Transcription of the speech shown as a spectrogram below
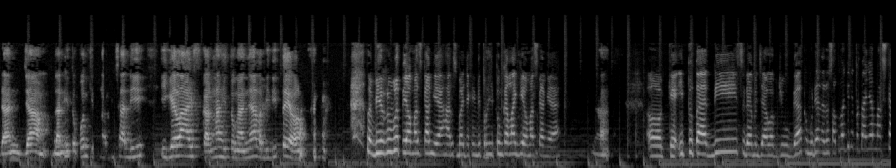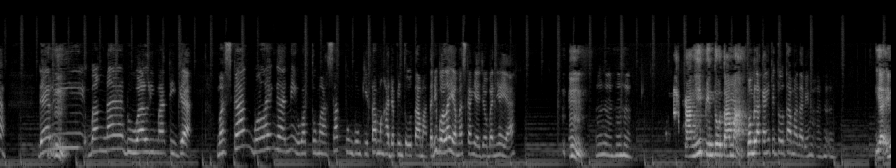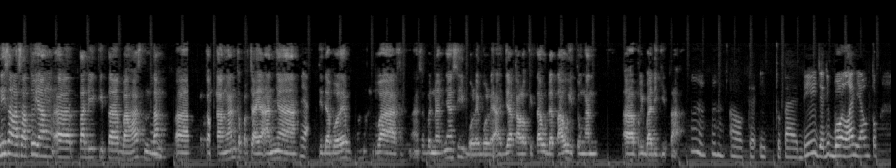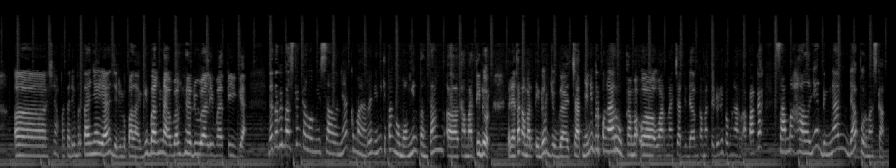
dan jam. Dan hmm. itu pun kita bisa di IG live karena hitungannya lebih detail. lebih ruwet ya Mas Kang ya, harus banyak yang diperhitungkan lagi ya Mas Kang ya. ya. Oke, itu tadi sudah menjawab juga. Kemudian ada satu lagi nih pertanyaan Mas Kang. Dari hmm. Bang Na 253. Mas Kang, boleh nggak nih waktu masak punggung kita menghadap pintu utama? Tadi boleh ya Mas Kang ya jawabannya ya? Hmm. hmm. Membelakangi pintu utama. Membelakangi pintu utama tapi. Hmm, hmm, ya ini salah satu yang uh, tadi kita bahas tentang hmm. uh, perkembangan kepercayaannya. Ya. Tidak boleh keluar. Nah, sebenarnya sih boleh-boleh aja kalau kita udah tahu hitungan uh, pribadi kita. Hmm, hmm, Oke, itu tadi. Jadi boleh ya untuk uh, siapa tadi yang bertanya ya? Jadi lupa lagi Bang Na, Bang Na 253. Nah tapi Mas kan kalau misalnya kemarin ini kita ngomongin tentang uh, kamar tidur. Ternyata kamar tidur juga catnya ini berpengaruh. Kamar, uh, warna cat di dalam kamar tidur ini berpengaruh. Apakah sama halnya dengan dapur Mas Kang?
